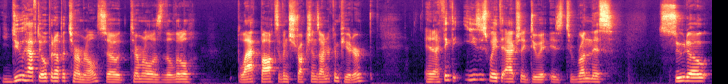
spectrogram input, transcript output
you do have to open up a terminal. So terminal is the little black box of instructions on your computer. And I think the easiest way to actually do it is to run this sudo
